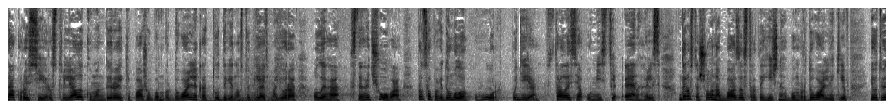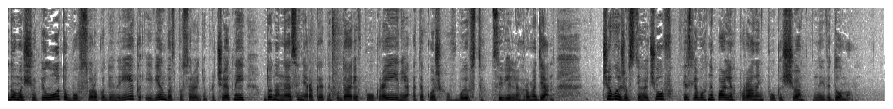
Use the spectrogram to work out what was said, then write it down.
Так у Росії розстріляли командира екіпажу бомбардувальника Ту-95 майора Олега Стегачова. Про це повідомило ГУР. Подія сталася у місті Енгельс, де розташована база стратегічних бомбардувальників. І от відомо, що пілоту був 41 рік, і він безпосередньо причетний до нанесення ракетних ударів по Україні, а також вбивств цивільних громадян. Чи вижив Стягачов після вогнепальних поранень, поки що невідомо.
